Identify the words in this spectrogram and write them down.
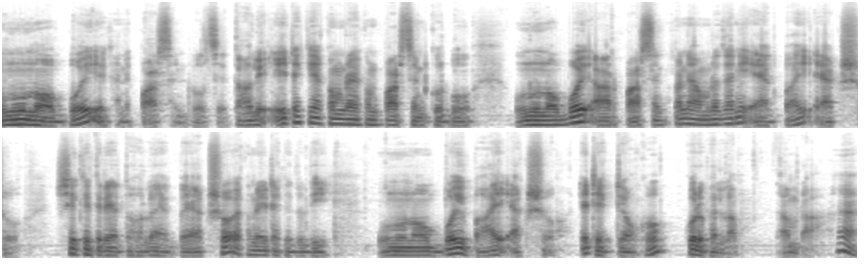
উননব্বই এখানে পার্সেন্ট বলছে। তাহলে এটাকে আমরা এখন পার্সেন্ট করব। উননব্বই আর পার্সেন্ট মানে আমরা জানি এক বাই একশো। সেক্ষেত্রে এত হলো এক বাই একশো। এখন এটাকে যদি উননব্বই বাই একশো, এটা একটি অঙ্ক করে ফেললাম। আমরা হ্যাঁ?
